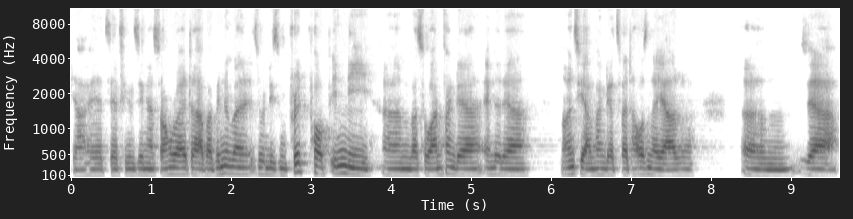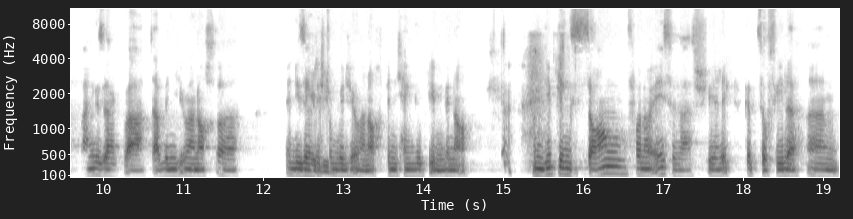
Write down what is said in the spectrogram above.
ja, höre jetzt sehr viel Singer-Songwriter, aber bin immer so in diesem Britpop-Indie, ähm, was so Anfang der, Ende der 90er, Anfang der 2000er Jahre ähm, sehr angesagt war. Da bin ich immer noch äh, in dieser Richtung bin ich immer noch, bin ich hängen geblieben, genau. Mein Lieblingssong von Oasis war schwierig. Gibt so viele. Ähm,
